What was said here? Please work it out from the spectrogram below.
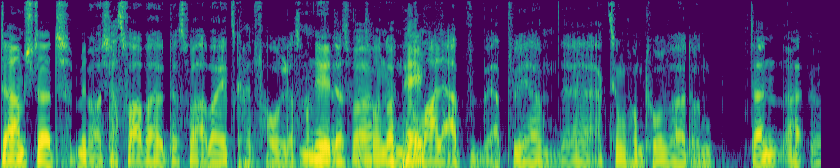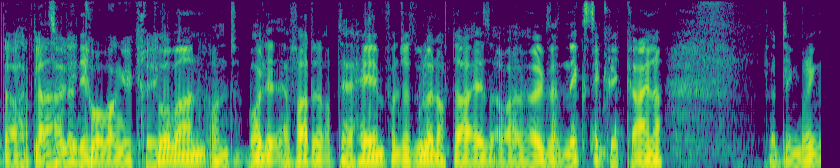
Darmstadt mit Ja, das war aber, das war aber jetzt kein Foul. Das war, Nee, das war- eine war Pech. normale Ab Abwehraktion äh, vom Torwart und Dann hat, da hat Glatzel er den Turban gekriegt. Turban und wollte, er wartete, ob der Helm von Jasula noch da ist, aber er hat gesagt, nix, den kriegt keiner. Das Ding bringt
